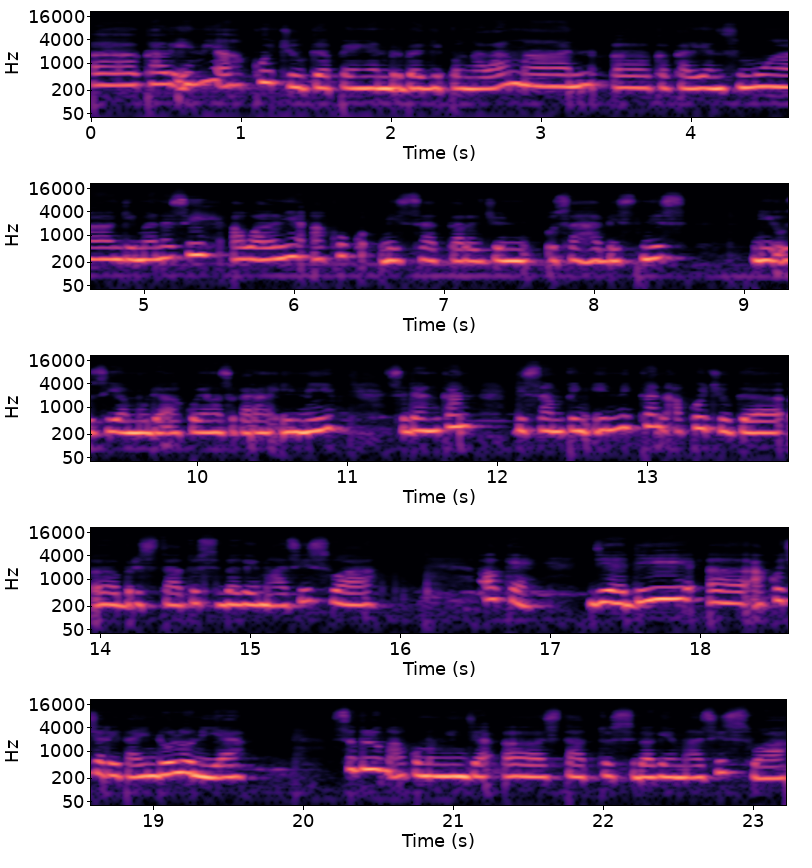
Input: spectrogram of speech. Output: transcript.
uh, kali ini aku juga pengen berbagi pengalaman uh, ke kalian semua. Gimana sih awalnya aku kok bisa terjun usaha bisnis di usia muda aku yang sekarang ini. Sedangkan di samping ini kan aku juga uh, berstatus sebagai mahasiswa. Oke, jadi uh, aku ceritain dulu nih ya. Sebelum aku menginjak uh, status sebagai mahasiswa,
